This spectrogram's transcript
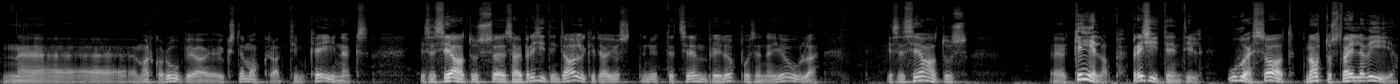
eh, Marco Rubio ja üks demokraat Tim Kaine, eks, ja see seadus sai presidendi allkirja just nüüd detsembri lõpus enne jõule ja see seadus äh, Äh, keelab presidendil USA-d NATO-st välja viia.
